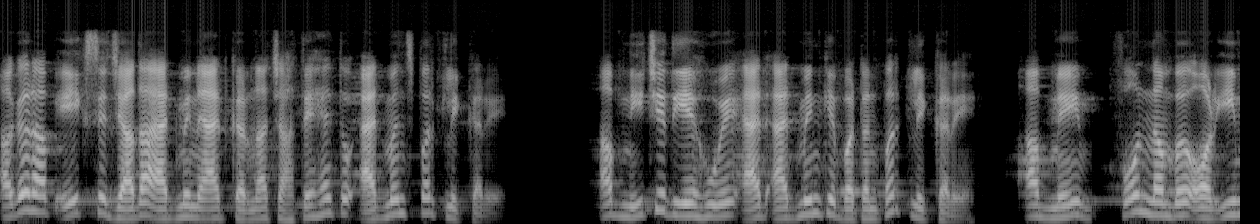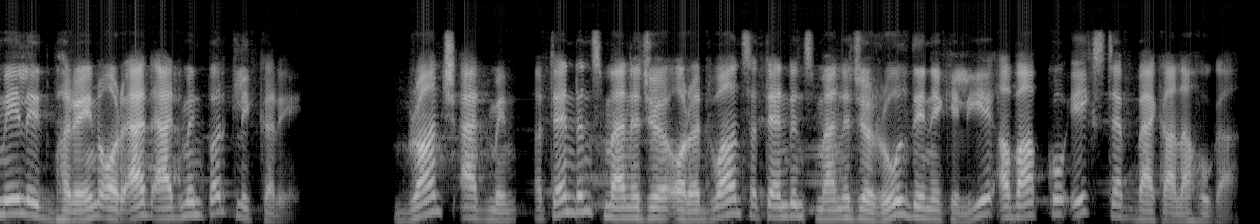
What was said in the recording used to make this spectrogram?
अगर आप एक से ज़्यादा एडमिन ऐड करना चाहते हैं तो एडमिन पर क्लिक करें। अब नीचे दिए हुए ऐड एडमिन के बटन पर क्लिक करें। अब नेम फ़ोन नंबर और ईमेल id भरें और ऐड एडमिन पर क्लिक करें। ब्रांच एडमिन अटेंडेंस मैनेजर और एडवांस अटेंडेंस मैनेजर रोल देने के लिए अब आपको एक स्टेप बैक आना होगा।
